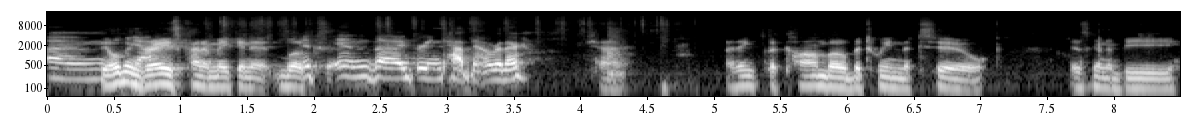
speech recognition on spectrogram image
Um, the old and yeah. gray is kind of making it look. It's in the green cabinet over there. Okay. I think the combo between the two is going to be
